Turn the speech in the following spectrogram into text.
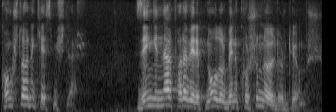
Komşularını kesmişler. Zenginler para verip ne olur beni kurşunla öldür diyormuş.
